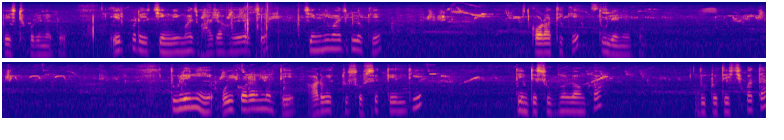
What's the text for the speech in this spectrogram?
পেস্ট করে নেব। এরপরে চিংড়ি মাছ ভাজা হয়ে গেছে। চিংড়ি মাছগুলোকে কড়া থেকে তুলে নেব। তুলে নিয়ে ওই কড়ার মধ্যে আরও একটু সর্ষের তেল দিয়ে তিনটে শুকনো লঙ্কা, দুটো তেজপাতা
